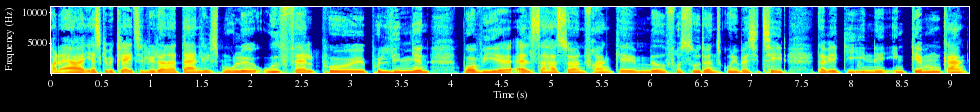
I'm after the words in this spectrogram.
og der er, jeg skal beklage til lytterne, at der er en lille smule udfald på, øh, på linjen, hvor vi øh, altså har Søren Frank øh, med fra Syddansk Universitet, der vil give en, en gennemgang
